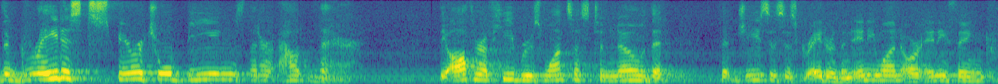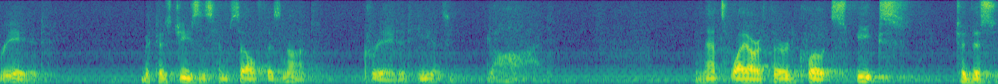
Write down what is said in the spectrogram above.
the greatest spiritual beings that are out there. The author of Hebrews wants us to know that, that Jesus is greater than anyone or anything created because Jesus himself is not created, he is God. And that's why our third quote speaks to this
